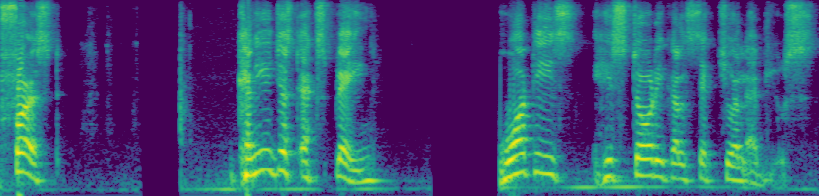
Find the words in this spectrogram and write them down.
First, can you just explain what is historical sexual abuse?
